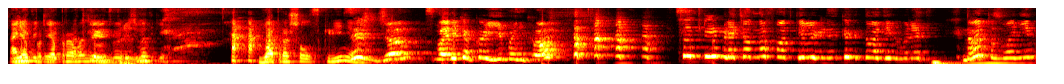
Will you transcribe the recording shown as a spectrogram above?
Они я, такие я провалил. твое резюме, такие, Я прошел скрининг. Слышь, Джон, смотри, какой ебанько. Смотри, блядь, он на фотке выглядит как додик, блядь. Давай позвоним.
